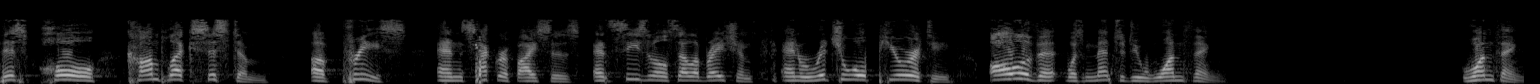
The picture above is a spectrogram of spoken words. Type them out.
this whole complex system of priests and sacrifices and seasonal celebrations and ritual purity, all of it was meant to do one thing. One thing.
